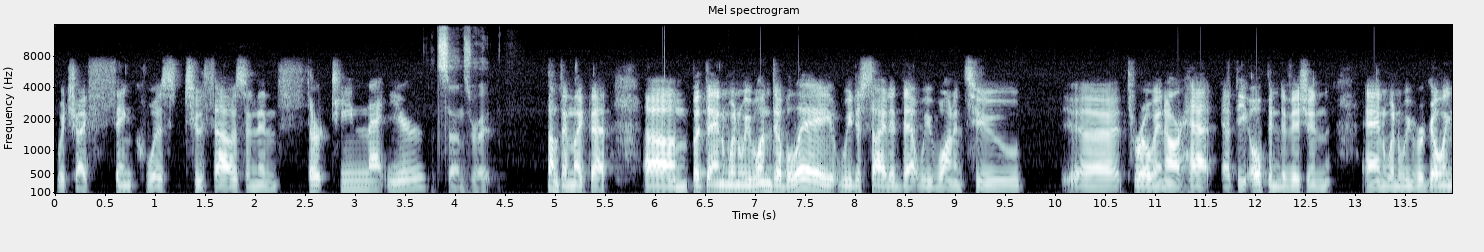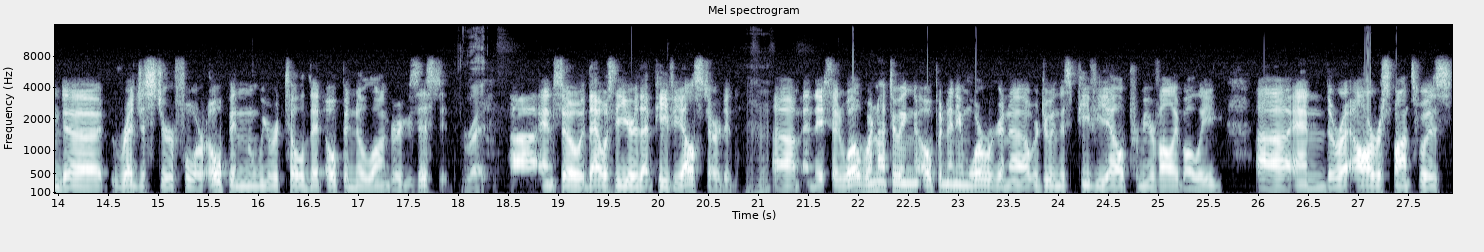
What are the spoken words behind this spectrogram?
which I think was 2013 that year. That sounds right something like that. Um, but then when we won Double A, we decided that we wanted to uh, throw in our hat at the Open division. And when we were going to register for Open, we were told that Open no longer existed. Right. Uh, and so that was the year that PVL started. Mm-hmm. Um, and they said, well, we're not doing Open anymore. We're gonna we're doing this PVL Premier Volleyball League. Uh, and the, our response was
